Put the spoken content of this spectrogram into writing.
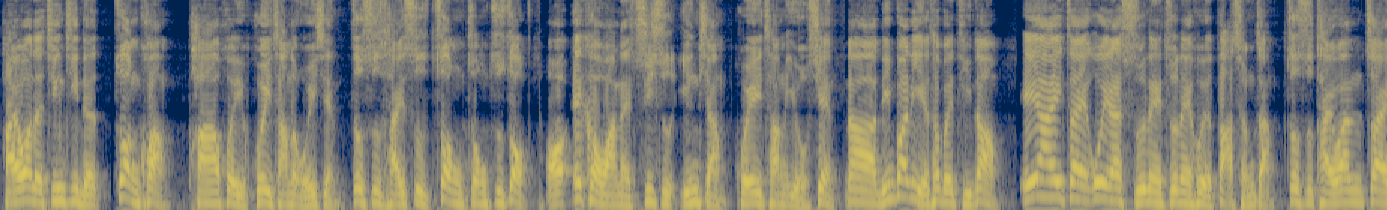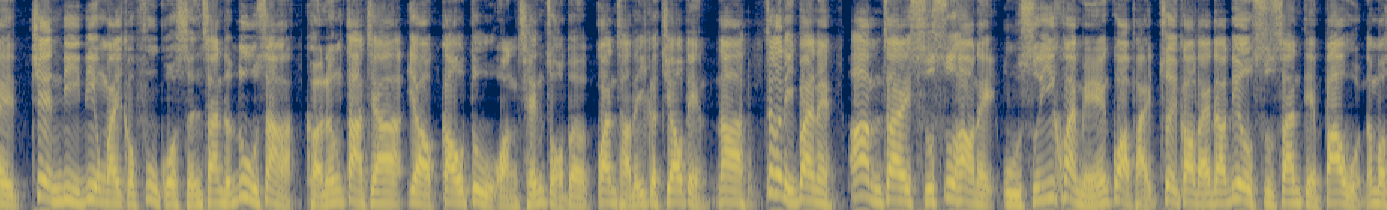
台湾的经济的状况，它会非常的危险。这是才是重中之重。而 Echo One 呢，其实影响非常有限。那零八。年也特别提到，AI 在未来十年之内会有大成长，这是台湾在建立另外一个富国神山的路上啊，可能大家要高度往前走的观察的一个焦点。那这个礼拜呢，ARM 在十四号呢五十一块美元挂牌，最高来到六十三点八五。那么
